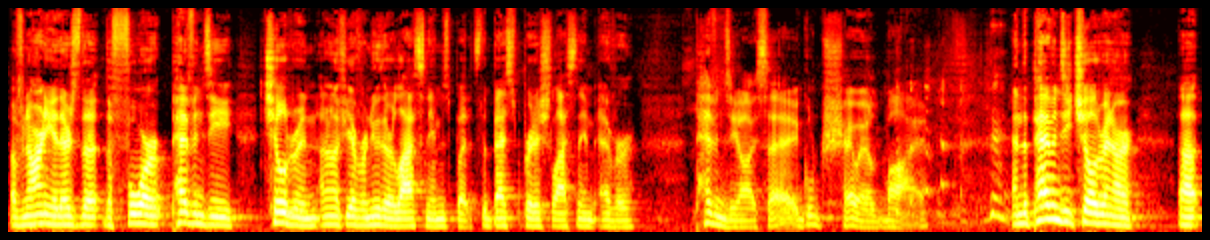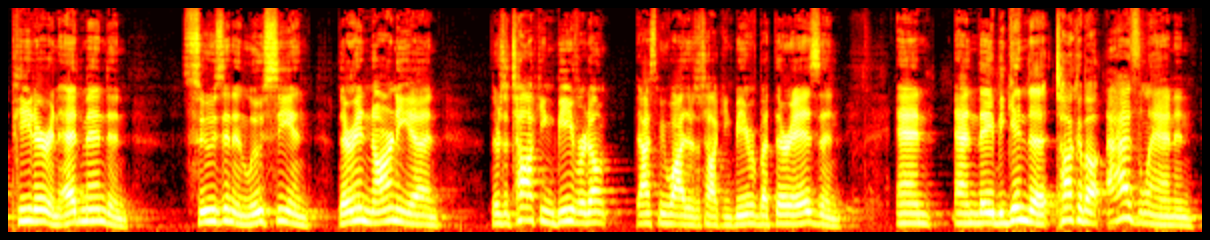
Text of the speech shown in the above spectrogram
of Narnia, there's the, the four Pevensie children. I don't know if you ever knew their last names, but it's the best British last name ever. Pevensie, I say. Good child, bye. and the Pevensie children are uh, Peter and Edmund and Susan and Lucy, and they're in Narnia, and there's a talking beaver. Don't ask me why there's a talking beaver, but there is. And, and, and they begin to talk about Aslan, and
